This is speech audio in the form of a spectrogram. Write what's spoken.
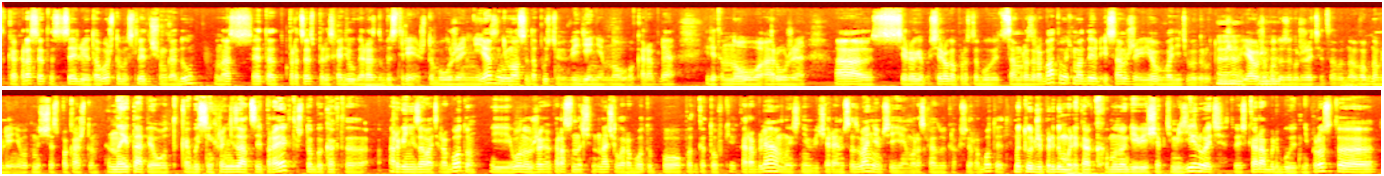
как раз это с целью того, чтобы в следующем году у нас этот процесс происходил гораздо быстрее, чтобы уже не я занимался, допустим, введением нового корабля или там нового оружия, а Серега, Серега просто будет сам разрабатывать модель и сам же ее вводить в игру. Uh-huh, я уже uh-huh. буду загружать это в, обновление. Вот мы сейчас пока что на этапе вот как бы синхронизации проекта, чтобы как-то организовать работу, и он уже как раз нач- начал работу по подготовке корабля, мы с ним вечерами созваниваемся, я ему рассказываю, как все работает, работает. Мы тут же придумали, как многие вещи оптимизировать. То есть корабль будет не просто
